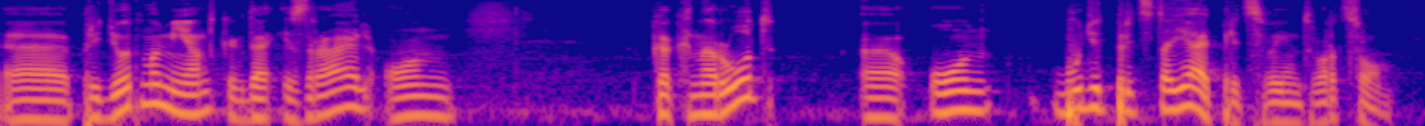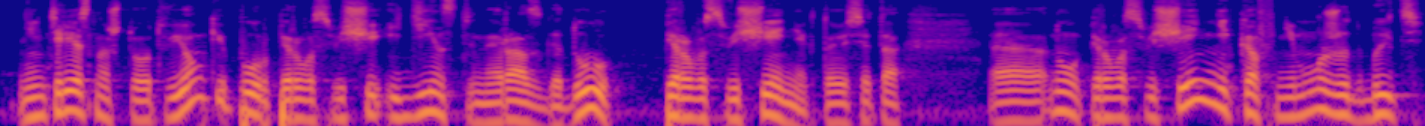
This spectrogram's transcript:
э, придет момент, когда Израиль, он как народ, э, он будет предстоять пред своим Творцом. Мне интересно, что вот в Йом-Кипур первосвящи... единственный раз в году первосвященник, то есть это, э, ну, первосвященников не может быть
